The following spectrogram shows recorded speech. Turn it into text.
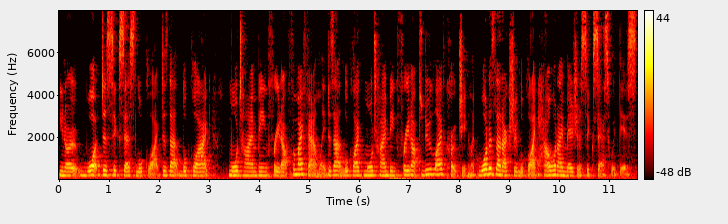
you know, what does success look like? Does that look like more time being freed up for my family? Does that look like more time being freed up to do live coaching? Like, what does that actually look like? How would I measure success with this?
